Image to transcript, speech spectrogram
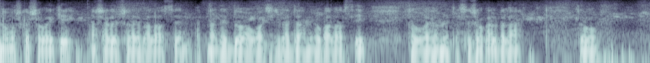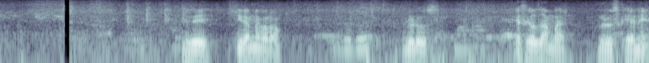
নমস্কার সবাইকে। আশা করি সবাই ভালো আছেন। আপনাদের দোয়া ও আশীর্বাদে আমিও ভালো আছি। তো এখন হইতেছে সকালবেলা। তো দিদি কি রান্না করো? লুডুস। গেছে গেল জামগার লুডুস খেয়ে নিয়ে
